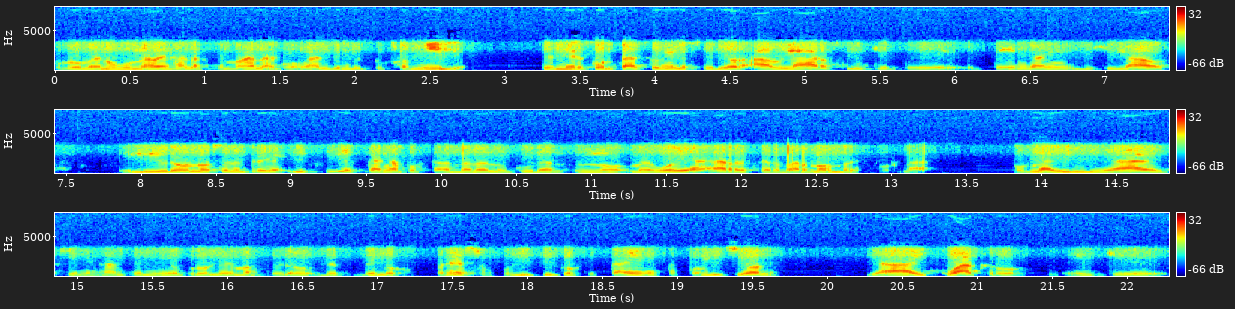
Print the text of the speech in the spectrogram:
por lo menos una vez a la semana con alguien de tu familia. Tener contacto en el exterior, hablar sin que te tengan vigilado. El libro no se lo entrega y sí están apostando a la locura. No, me voy a, reservar nombres por la por la dignidad de quienes han tenido problemas, pero de, los presos políticos que están en estas condiciones. Ya hay cuatro en que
